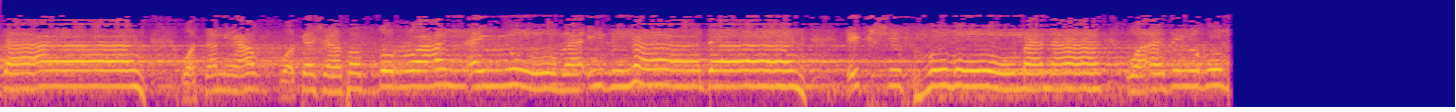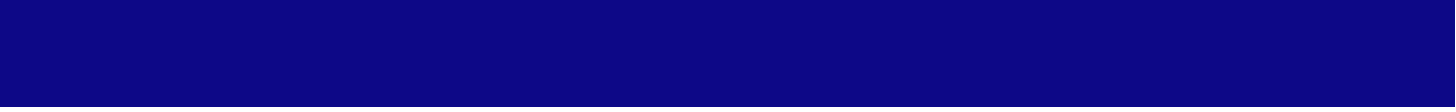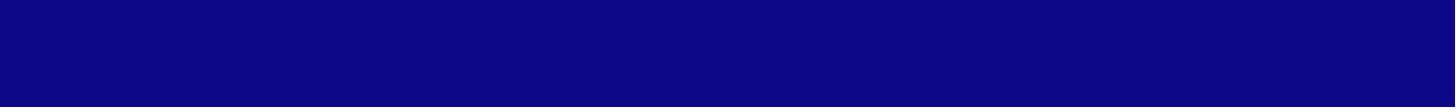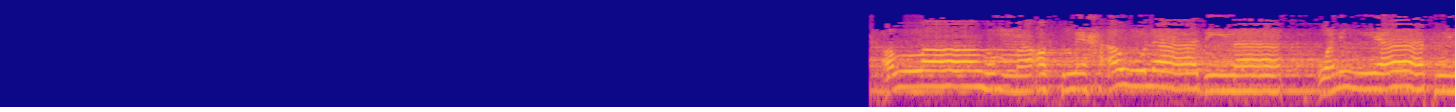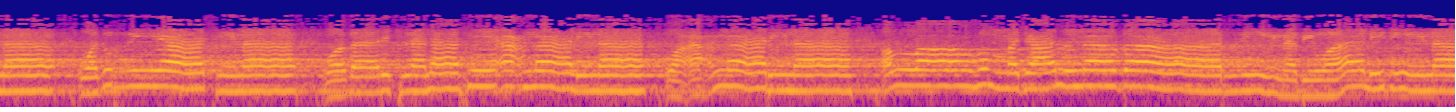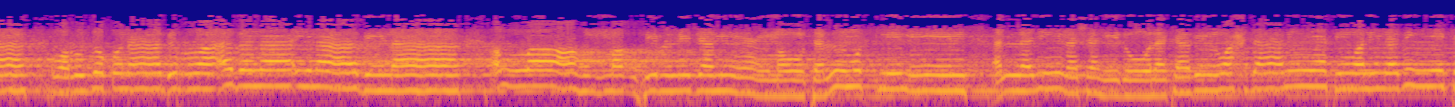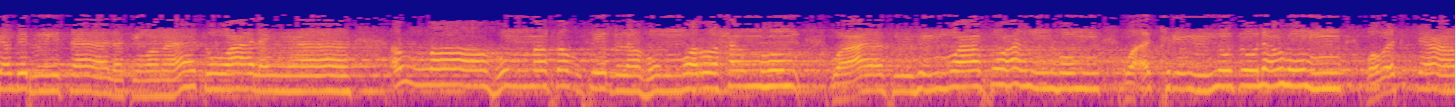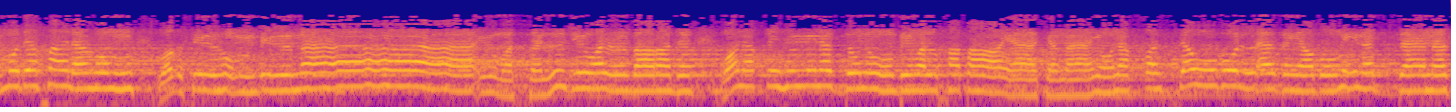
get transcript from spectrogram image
دعاه وسمع وكشف الضر عن أيوب إذ ناداه اكشف همومنا وأذل غمنا اللهم أصلح أولادنا ونياتنا وذرياتنا وبارك لنا في أعمالنا وأعمارنا اللهم اجعلنا بارين بوالدينا وارزقنا بر أبنائنا بنا اللهم اغفر لجميع موتى المسلمين الذين شهدوا لك بالوحدانية ولنبيك بالرسالة وماتوا عليها. اللهم فاغفر لهم وارحمهم وعافهم واعف عنهم وأكرم نزلهم ووسع مدخلهم واغسلهم بالماء والثلج والبرد ونقهم من الذنوب والخطايا كما ينقى الثوب الأبيض من الدنس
